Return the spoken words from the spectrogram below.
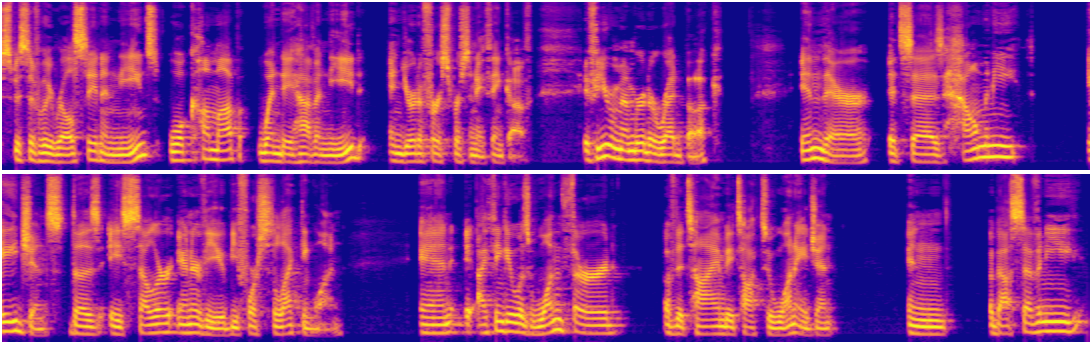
specifically real estate and needs will come up when they have a need and you're the first person they think of. If you remember the red book, in there it says how many agents does a seller interview before selecting one and it- i think it was one third of the time they talked to one agent and about 70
